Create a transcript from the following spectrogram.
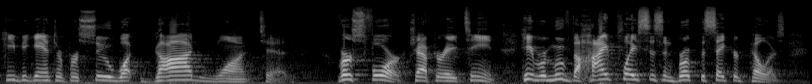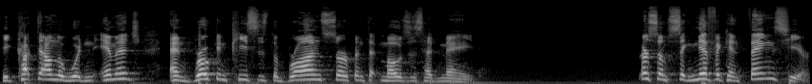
he began to pursue what God wanted. Verse 4, chapter 18. He removed the high places and broke the sacred pillars. He cut down the wooden image and broke in pieces the bronze serpent that Moses had made. There's some significant things here.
